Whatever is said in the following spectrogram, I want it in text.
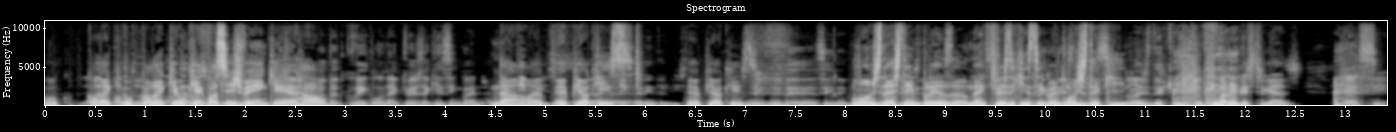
O, qual é que, o, qual é que, o que é que vocês veem que é how? de currículo, onde é que te vês daqui a 5 anos? Não, é, tipo é, é pior que isso. É pior que isso. Longe desta empresa, onde é que te vês daqui a 5 anos? Longe daqui. Longe daqui, estou fora destes gajos. É assim,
